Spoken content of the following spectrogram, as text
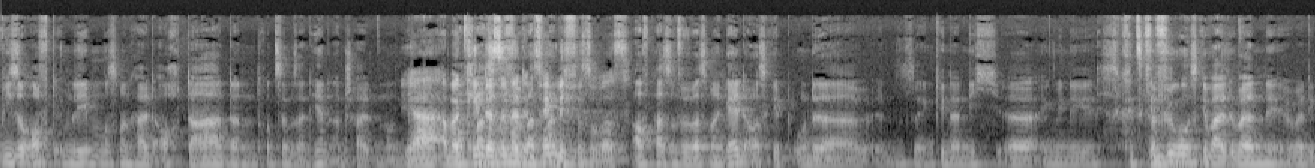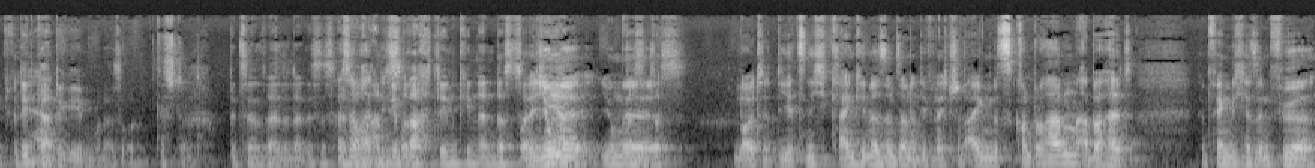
wie so oft im Leben muss man halt auch da dann trotzdem sein Hirn anschalten und ja, aber Kinder sind halt empfänglich man, für sowas. Aufpassen, für was man Geld ausgibt, ohne den Kindern nicht äh, irgendwie eine Verfügungsgewalt über, eine, über die Kreditkarte geben oder so. Das stimmt. Beziehungsweise dann ist es halt Ist aber auch halt nicht so angebracht, den Kindern das zu Oder erklären, junge, junge das Leute, die jetzt nicht Kleinkinder sind, sondern die vielleicht schon eigenes Konto haben, aber halt empfänglicher sind für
